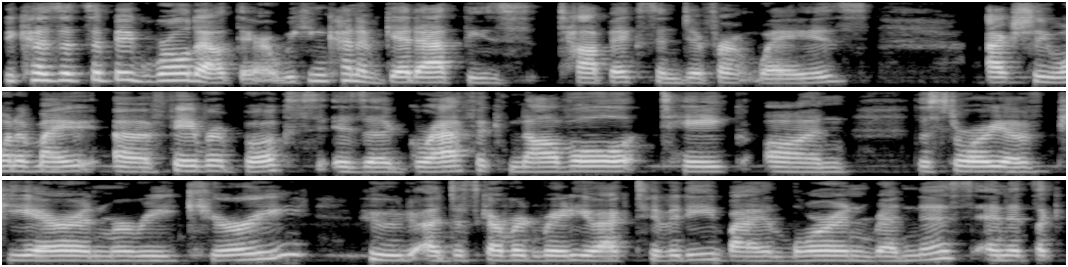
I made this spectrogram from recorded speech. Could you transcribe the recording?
because it's a big world out there. We can kind of get at these topics in different ways. Actually, one of my uh, favorite books is a graphic novel take on the story of Pierre and Marie Curie, who uh, discovered radioactivity by Lauren Redniss. And it's like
